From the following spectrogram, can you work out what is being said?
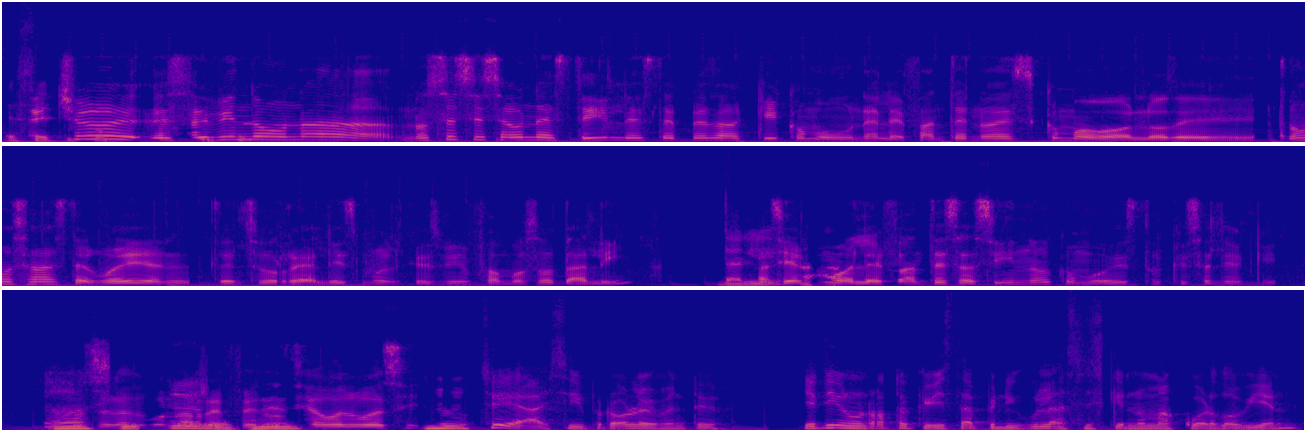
ese De hecho, tipo. estoy viendo una. No sé si sea un estilo este pedo aquí como un elefante, no es como lo de. ¿Cómo se llama este güey? El del surrealismo, el que es bien famoso, Dalí. Dalí. Hacía Ajá. como elefantes así, ¿no? Como esto que sale aquí. Ah, ¿No será sí, alguna referencia o algo así? Mm, Sí, ah, sí, probablemente. Ya tiene un rato que vi esta película, así es que no me acuerdo bien.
